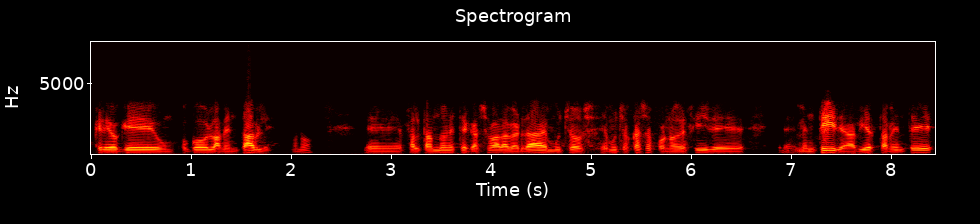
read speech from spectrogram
creo que un poco lamentable, ¿no? faltando en este caso a la verdad en muchos en muchos casos por no decir mentir abiertamente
